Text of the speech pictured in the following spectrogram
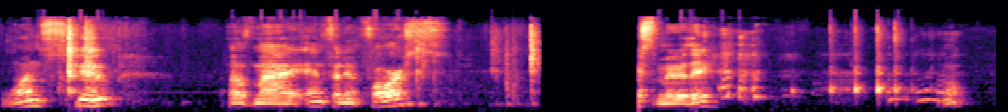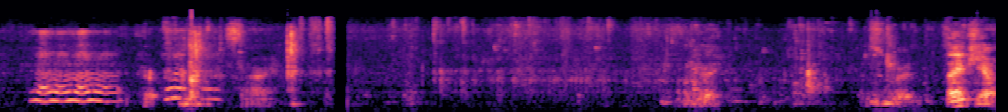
one scoop of my Infinite Force smoothie. Oh, sorry. Okay. That's good. Thank you.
